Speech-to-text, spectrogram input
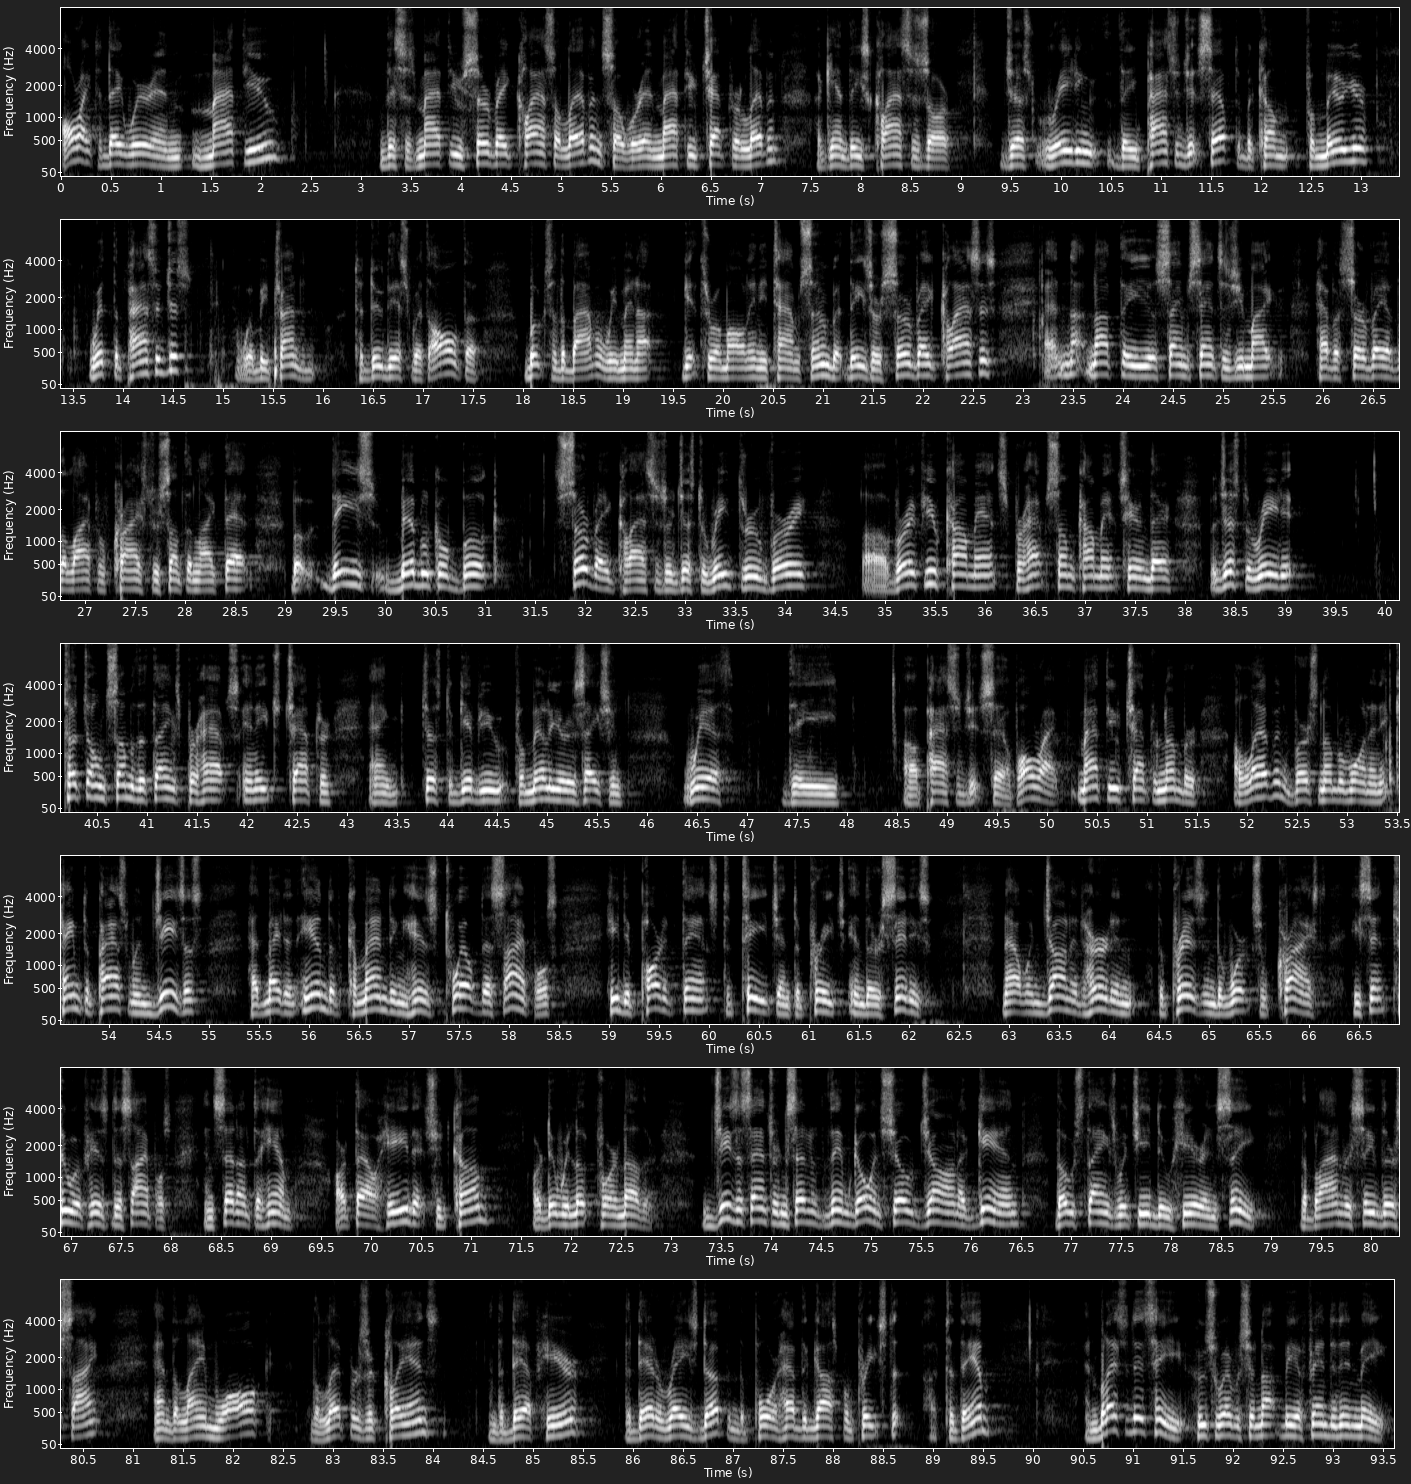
All right, today we're in Matthew. This is Matthew Survey Class 11, so we're in Matthew chapter 11. Again, these classes are just reading the passage itself to become familiar with the passages. We'll be trying to, to do this with all the books of the Bible. We may not get through them all anytime soon, but these are survey classes, and not, not the same sense as you might have a survey of the life of Christ or something like that. But these biblical book survey classes are just to read through very, uh, very few comments, perhaps some comments here and there, but just to read it, touch on some of the things perhaps in each chapter, and just to give you familiarization with the uh, passage itself. All right, Matthew chapter number 11, verse number 1. And it came to pass when Jesus had made an end of commanding his twelve disciples, he departed thence to teach and to preach in their cities. Now, when John had heard in the prison the works of Christ, he sent two of his disciples and said unto him, Art thou he that should come, or do we look for another? Jesus answered and said unto them, Go and show John again those things which ye do hear and see. The blind receive their sight, and the lame walk, the lepers are cleansed, and the deaf hear, the dead are raised up, and the poor have the gospel preached to, uh, them. And blessed is he whosoever shall not be offended in me.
